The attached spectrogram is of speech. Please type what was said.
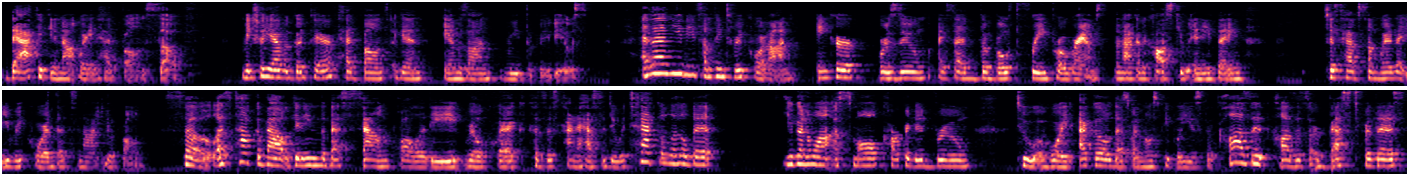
back if you're not wearing headphones. So make sure you have a good pair of headphones. Again, Amazon, read the reviews. And then you need something to record on. Anchor or Zoom, I said they're both free programs. They're not going to cost you anything just have somewhere that you record that's not your phone. So let's talk about getting the best sound quality real quick because this kind of has to do with tech a little bit. You're going to want a small carpeted room to avoid echo. That's why most people use the closet. Closets are best for this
